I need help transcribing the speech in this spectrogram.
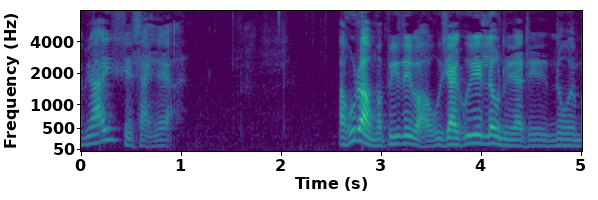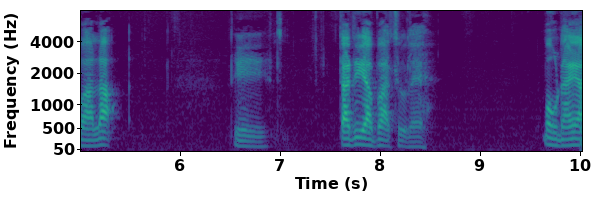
အများကြီးရှင်ဆိုင်ခဲ့ရတယ်အခုတော့မပြီးသေးပါဘူးရိုက်ကူးရေးလုပ်နေတဲ့ဒီနိုဝင်ဘာလဒီတတိယပတ်ဆိုလဲမုံတိုင်းက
